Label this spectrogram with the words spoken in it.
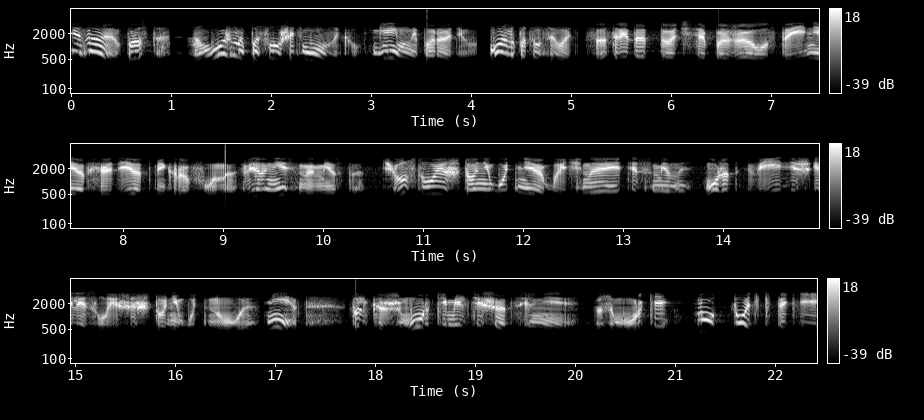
Не знаю, просто. А можно послушать музыку? Гимны по радио. Можно потанцевать? Сосредоточься, пожалуйста, и не отходи от микрофона. Вернись на место. Чувствуешь что-нибудь необычное эти смены? Может, видишь или слышишь что-нибудь новое? Нет, только жмурки мельтешат сильнее. Жмурки? Ну, точки такие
